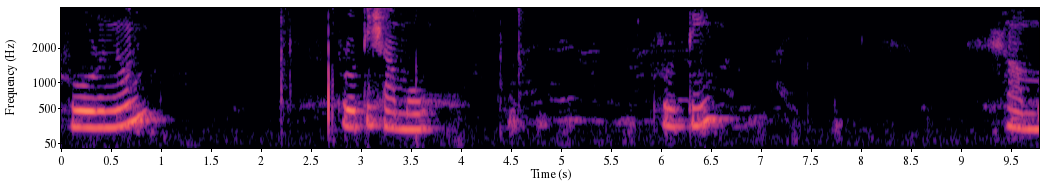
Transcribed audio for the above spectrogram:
ঘূর্ণন প্রতিসাম্য প্রতি সাম্য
